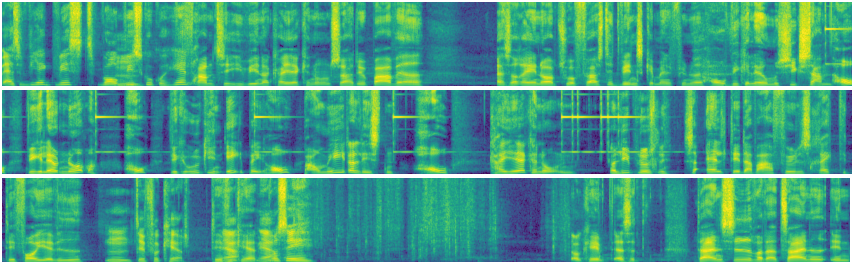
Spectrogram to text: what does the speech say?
altså, vi har ikke vidst, hvor mm. vi skulle gå hen. Frem til I vinder Karrierekanonen, så har det jo bare været altså ren optur. Først et venskab, man finder ud af, hov, vi kan lave musik sammen. Hov, vi kan lave et nummer. Hov, vi kan udgive en EP. Hov, barometerlisten. Hov, Karrierekanonen. Og lige pludselig, så alt det, der bare føles rigtigt, det får I at vide. Mm, det er forkert. Det er ja, forkert. Ja. Prøv at se. Okay, altså, der er en side, hvor der er tegnet en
